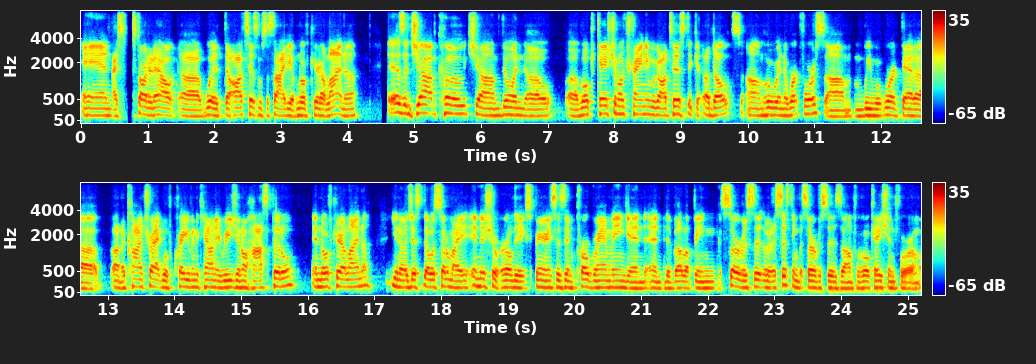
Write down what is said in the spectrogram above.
And I started out uh, with the Autism Society of North Carolina as a job coach, um, doing uh, uh, vocational training with autistic adults um, who were in the workforce. Um, we worked at a, on a contract with Craven County Regional Hospital in North Carolina. You know, just that was sort of my initial early experiences in programming and and developing services or assisting with services um, for vocation for um,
